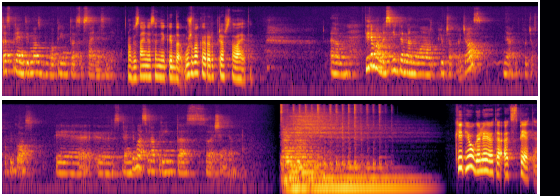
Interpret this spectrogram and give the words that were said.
tas sprendimas buvo priimtas visai neseniai. O visai neseniai kada? Už vakar ar prieš savaitę? E, tyrimą mes vykdėme nuo rūpiučio pradžios, ne, ne pradžios pabaigos. E, ir sprendimas yra priimtas šiandien. Kaip jau galėjote atspėti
